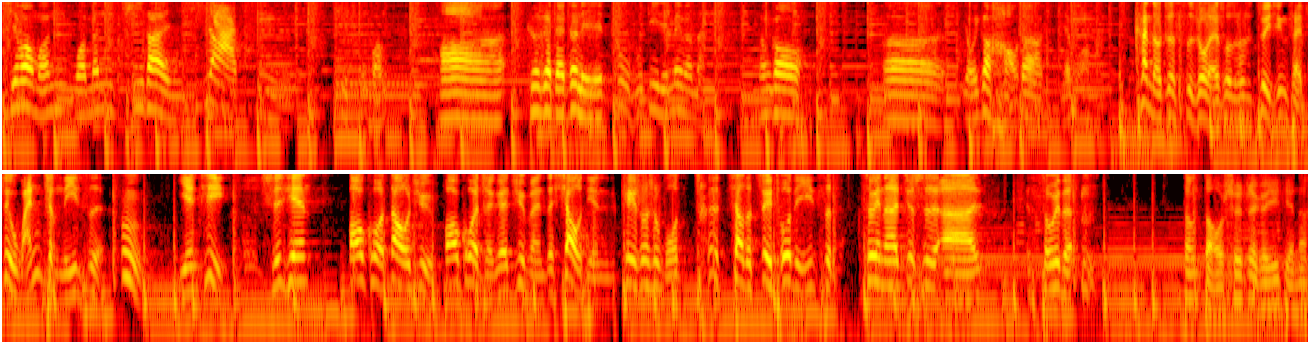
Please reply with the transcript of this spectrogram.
希望我们我们期待下次的重逢。啊，哥哥在这里祝福弟弟妹妹们能够呃有一个好的结果吧。看到这四周来说，都是最精彩、最完整的一次。嗯，演技、时间，包括道具，包括整个剧本的笑点，可以说是我 笑的最多的一次。所以呢，就是呃，所谓的当导师这个一点呢，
